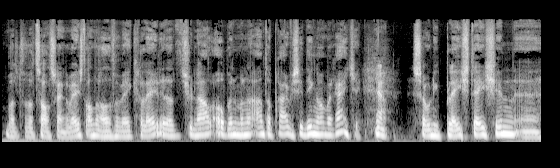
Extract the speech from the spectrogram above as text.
wat, wat zal het zijn geweest... anderhalve week geleden, dat het journaal opende met een aantal privacy dingen op een rijtje. Ja. Sony Playstation. Uh,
